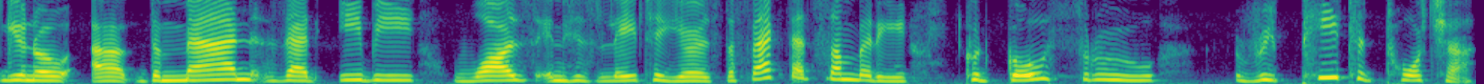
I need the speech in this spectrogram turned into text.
you know, uh, the man that Ibi was in his later years, the fact that somebody could go through repeated torture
